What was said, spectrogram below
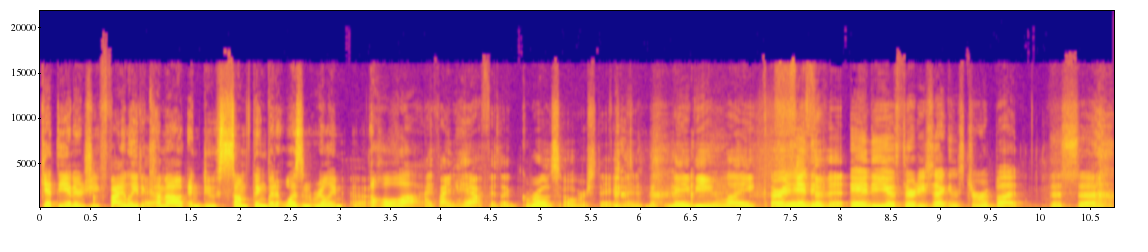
get the energy finally to come out and do something, but it wasn't really a whole lot. I find half is a gross overstatement. Maybe like a All right, fifth Andy, of it. Andy, you have 30 seconds to rebut this. Uh,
